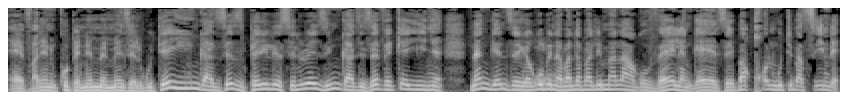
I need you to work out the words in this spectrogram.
eh vane nikhuphe nememezelo ukuthi hey ingazi seziphelile selwezi ingazi zeveke yinye. Nakungenzeka kube nabantu abalimalako vele ngeze bakhona ukuthi basinde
